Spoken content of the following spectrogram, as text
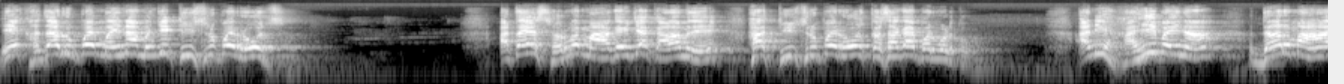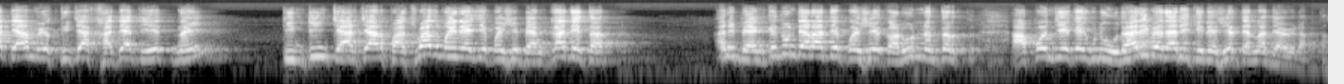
एक हजार रुपये महिना म्हणजे तीस रुपये रोज. आता या सर्व महागाईच्या काळामध्ये हा तीस रुपये रोज कसा काय परवडतो? आणि हाही महिना दरमहा त्या व्यक्तीच्या खात्यात येत नाही. तीन तीन चार चार पाच पाच महिन्याचे पैसे बँका देतात आणि बँकेतून त्याला ते पैसे काढून नंतर आपण जे काही कुठे उधारी बेदारी केली असेल त्यांना द्यावे लागतात.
